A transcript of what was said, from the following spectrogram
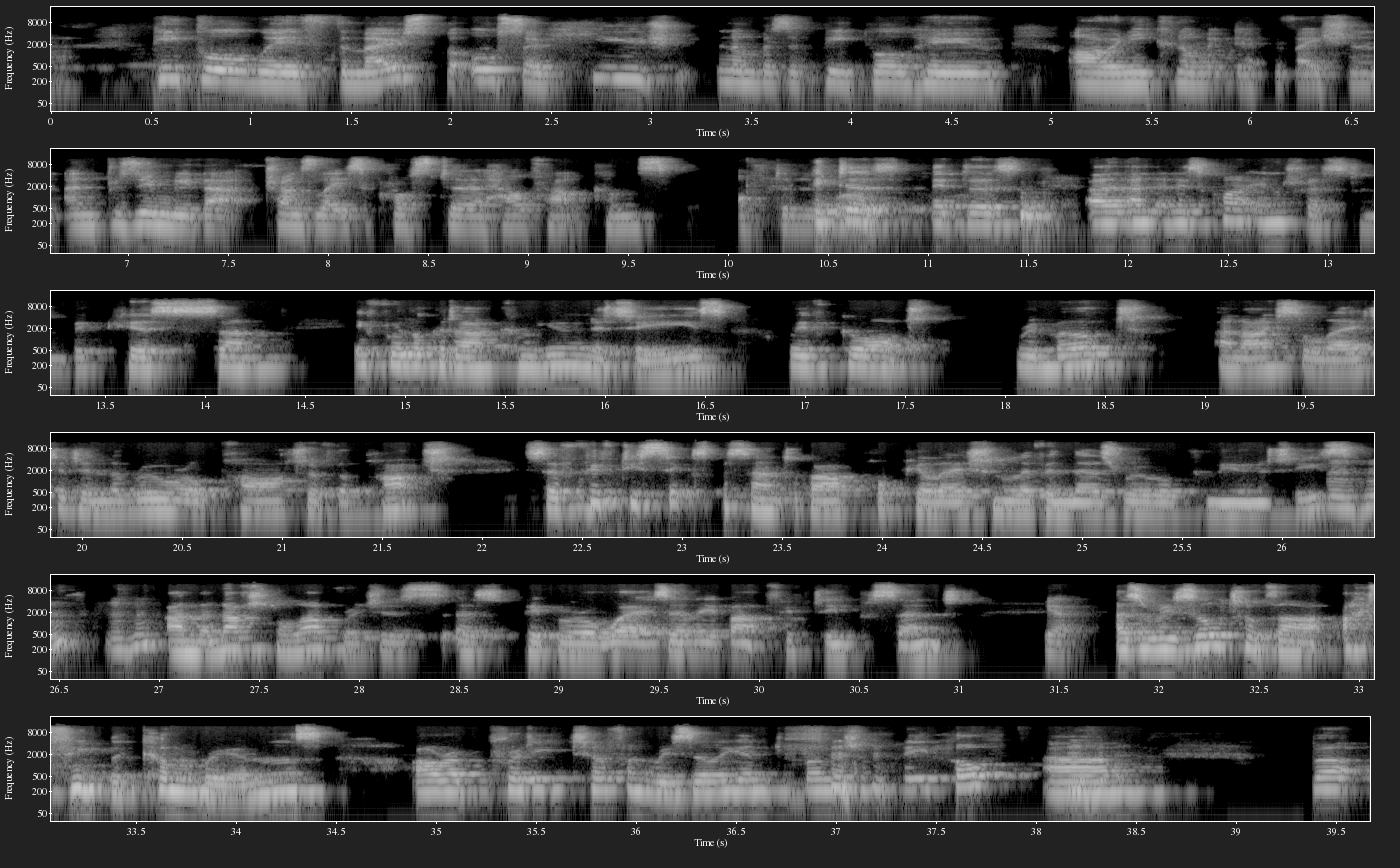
People with the most, but also huge numbers of people who are in economic deprivation, and presumably that translates across to health outcomes often. it well. does, it does, and, and, and, it's quite interesting because um, if we look at our communities, we've got remote and isolated in the rural part of the patch so 56% of our population live in those rural communities. Mm-hmm, mm-hmm. And the national average, is, as people are aware, is only about 15%. Yeah. As a result of that, I think the Cumbrians are a pretty tough and resilient bunch of people. Um, mm-hmm. But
